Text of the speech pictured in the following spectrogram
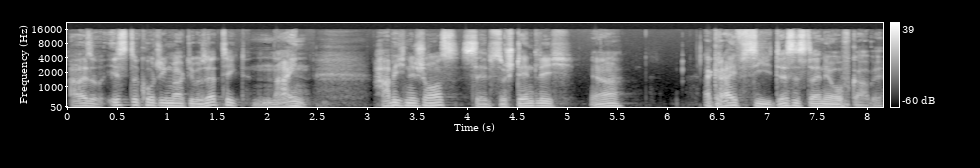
Also, ist der Coaching-Markt übersättigt? Nein. Habe ich eine Chance? Selbstverständlich. Ja, Ergreif sie, das ist deine Aufgabe.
